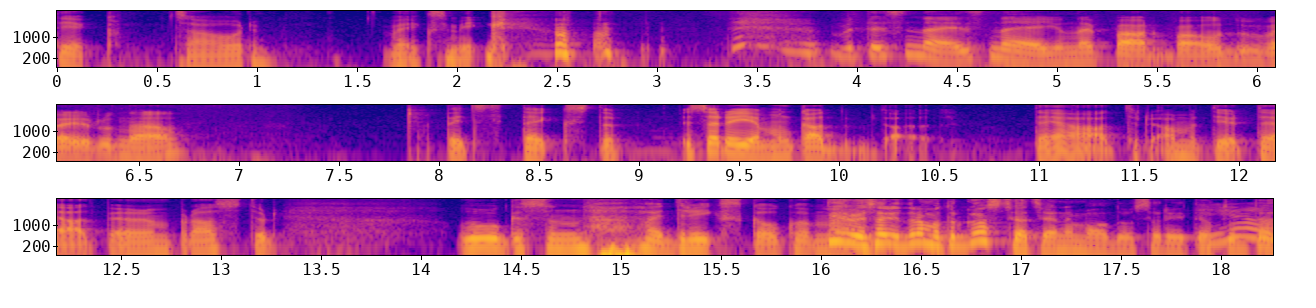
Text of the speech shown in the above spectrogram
tiek cauri veiksmīgi. Bet es ne, es neju, nepārbaudu vai runā pēc teksta. Es arī, ja man kādu teātru, amatieru teātru, piemēram, prasu tur, lūgas, un vai drīkst kaut ko mainīt. Jā, es arī dramaturgu asociācijā nemaldos. Arī. Tev, Jā, tu,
